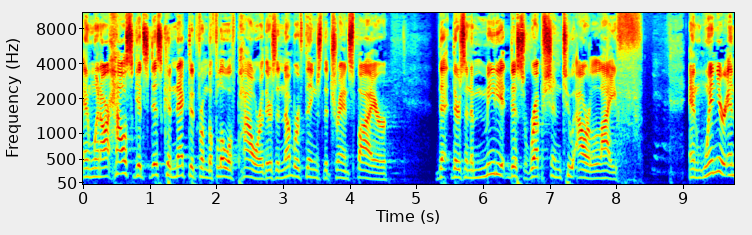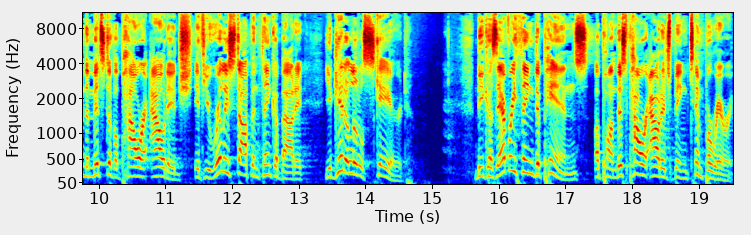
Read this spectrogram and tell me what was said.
And when our house gets disconnected from the flow of power, there's a number of things that transpire that there's an immediate disruption to our life. And when you're in the midst of a power outage, if you really stop and think about it, you get a little scared because everything depends upon this power outage being temporary.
